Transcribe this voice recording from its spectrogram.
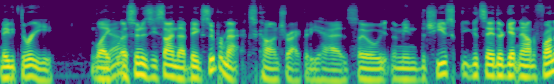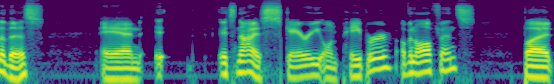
maybe three. Like Yeah. as soon as he signed that big supermax contract that he had. So I mean, the Chiefs, you could say they're getting out in front of this, and it, it's not as scary on paper of an offense, but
